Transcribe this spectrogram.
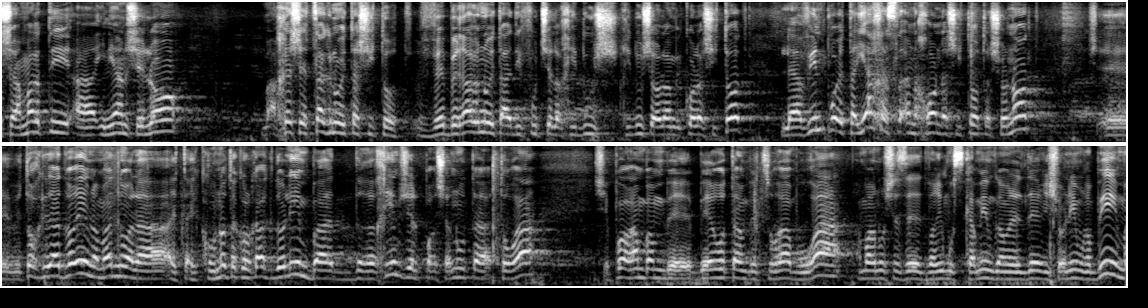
שאמרתי, העניין שלו, אחרי שהצגנו את השיטות וביררנו את העדיפות של החידוש, חידוש העולם מכל השיטות, להבין פה את היחס הנכון לשיטות השונות. אה, בתוך כדי הדברים למדנו על את העקרונות הכל כך גדולים בדרכים של פרשנות התורה. שפה הרמב"ם ביאר אותם בצורה ברורה, אמרנו שזה דברים מוסכמים גם על ידי ראשונים רבים,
